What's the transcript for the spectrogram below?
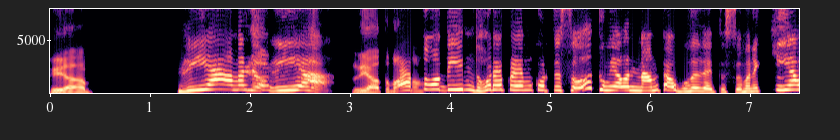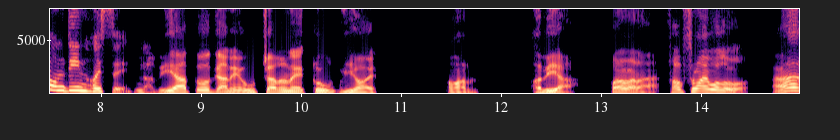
রিয়া। রিয়া আমার রিয়া! রিয়া! তোমার নাম? এতদিন ধরে প্রেম করতেছো তুমি আমার নামটাও ভুলে যাইতেছো। মানে কি এমন দিন হয়েছে? না রিয়া তো জানে উচ্চারণে একটু ই হয় আমার। রিয়া পারবা সবসময় বলো হ্যাঁ?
